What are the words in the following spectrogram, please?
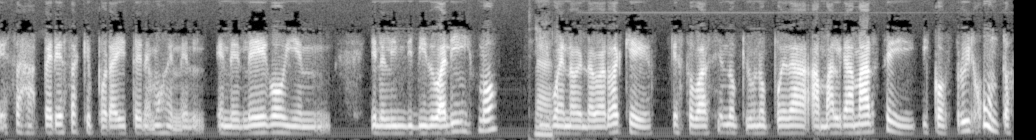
esas asperezas que por ahí tenemos en el, en el ego y en, y en el individualismo y bueno, la verdad que esto va haciendo que uno pueda amalgamarse y, construir juntos.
